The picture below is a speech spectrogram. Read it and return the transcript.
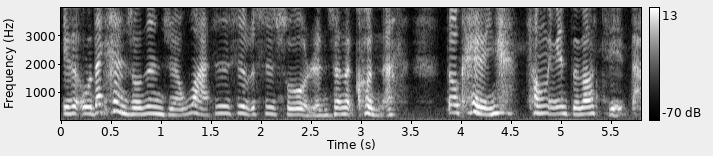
有我在看的时候，真的觉得哇，这是不是所有人生的困难都可以从里面得到解答？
